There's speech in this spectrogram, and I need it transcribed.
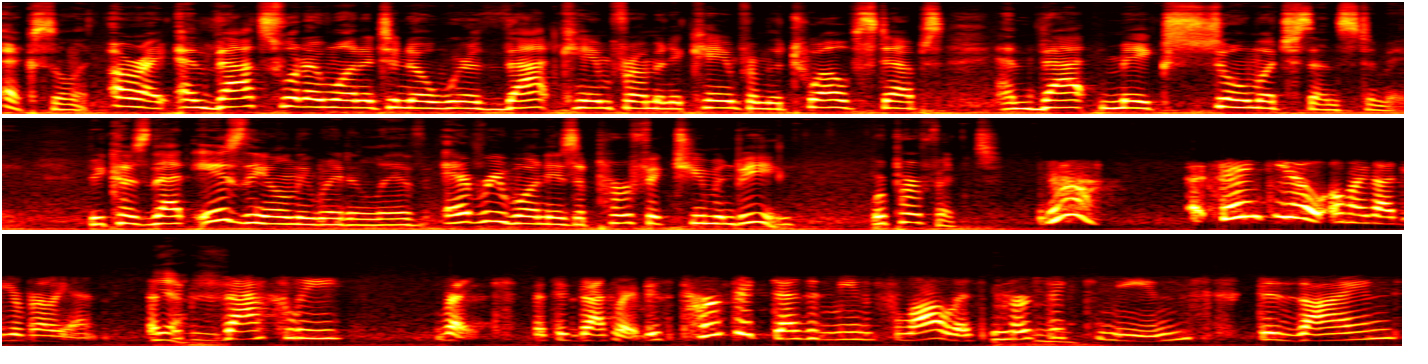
Excellent. All right, and that's what I wanted to know where that came from, and it came from the 12 steps, and that makes so much sense to me because that is the only way to live. Everyone is a perfect human being. We're perfect. Yeah. Thank you. Oh my God, you're brilliant. That's yeah. exactly right. That's exactly right. Because perfect doesn't mean flawless. Perfect Mm-mm. means designed.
